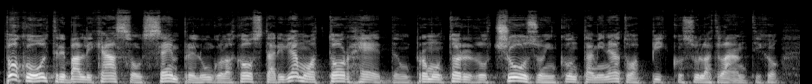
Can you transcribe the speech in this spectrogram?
Poco oltre Ballycastle, sempre lungo la costa, arriviamo a Tor Head, un promontorio roccioso incontaminato a picco sull'Atlantico.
